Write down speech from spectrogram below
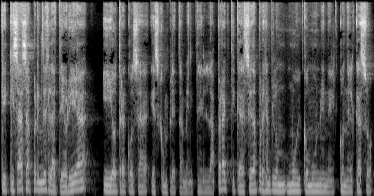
que quizás aprendes la teoría y otra cosa es completamente la práctica. Se da, por ejemplo, muy común en el, con el caso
